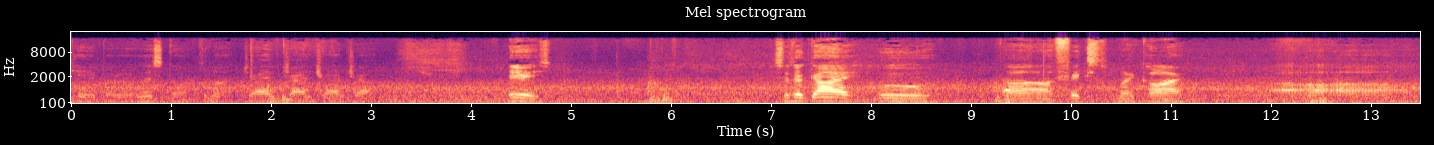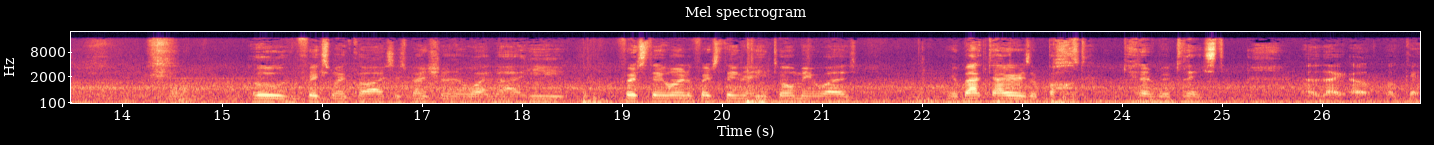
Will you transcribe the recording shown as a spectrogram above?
okay, bro, let's go. Come on, drive, drive, drive, drive. Anyways, so the guy who uh, fixed my car, who fixed my car, suspension and whatnot, he first thing one of the first thing that he told me was your back tires are bald, get them replaced. I was like, oh, okay.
